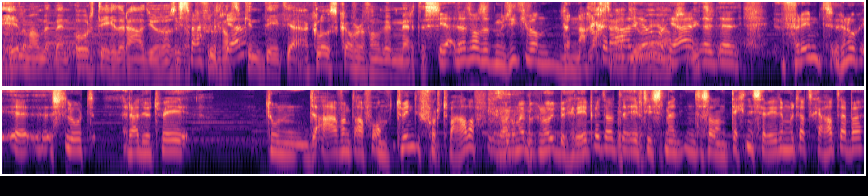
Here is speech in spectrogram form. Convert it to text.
Helemaal met mijn oor tegen de radio, zoals ik dat vroeger als kind deed. Ja, close cover van Wim Mertens. Ja, dat was het muziekje van de nachtradio. ja, ja, vreemd genoeg uh, sloot Radio 2 toen de avond af om 20 voor 12. Waarom heb ik nooit begrepen? Dat, heeft iets met, dat zal een technische reden moet dat gehad hebben.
